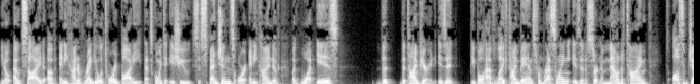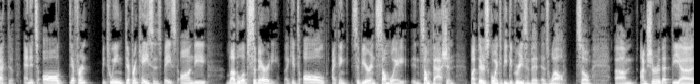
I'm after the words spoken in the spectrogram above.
you know, outside of any kind of regulatory body that's going to issue suspensions or any kind of like what is the the time period? Is it people have lifetime bans from wrestling? Is it a certain amount of time? It's all subjective and it's all different between different cases based on the level of severity. Like it's all, I think, severe in some way, in some fashion, but there's going to be degrees of it as well. So um, I'm sure that the uh,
